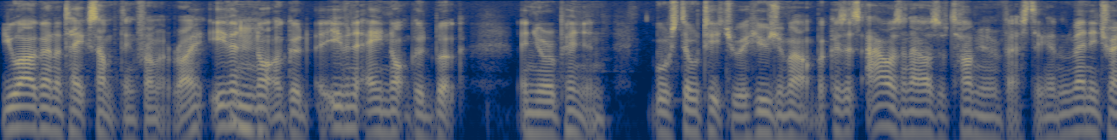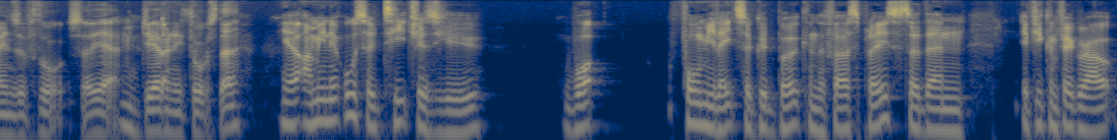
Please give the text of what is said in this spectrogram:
you are going to take something from it, right? Even mm. not a good even a not good book in your opinion will still teach you a huge amount because it's hours and hours of time you're investing and many trains of thought. So yeah, yeah. do you have any thoughts there? Yeah, I mean it also teaches you what formulates a good book in the first place. So then if you can figure out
